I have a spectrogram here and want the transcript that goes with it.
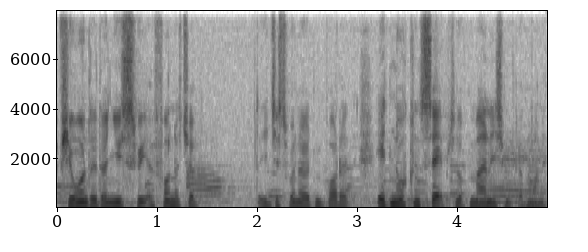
If she wanted a new suite of furniture, he just went out and bought it. He had no conception of management of money.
